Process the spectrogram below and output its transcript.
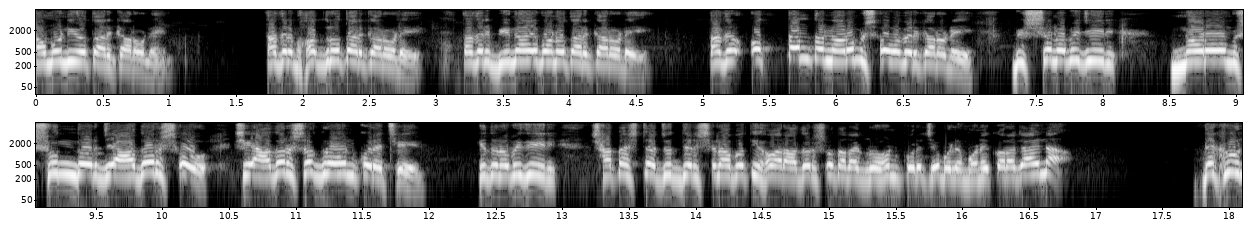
নমনীয়তার কারণে। তাদের ভদ্রতার কারণে, তাদের বিনয়বনতার কারণে, তাদের অত্যন্ত নরম স্বভাবের কারণে বিশ্বনবীজির নরম, সুন্দর যে আদর্শ সেই আদর্শ গ্রহণ করেছে। কিন্তু নবীজির সাতাশটা যুদ্ধের সেনাপতি হওয়ার আদর্শ তারা গ্রহণ করেছে বলে মনে করা যায় না। দেখুন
